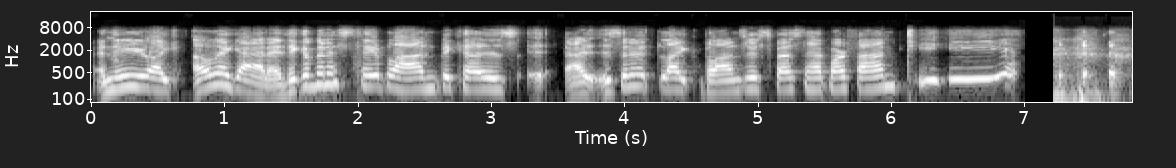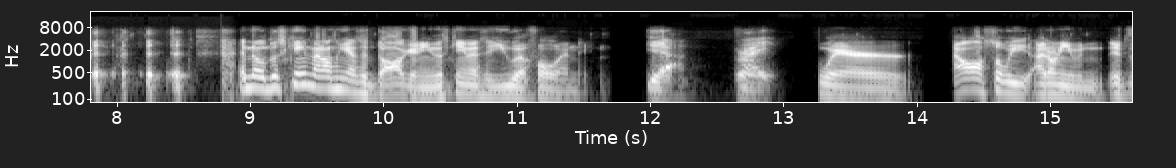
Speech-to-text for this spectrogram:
and then you're like, "Oh my god, I think I'm gonna stay blonde because uh, isn't it like blondes are supposed to have more fun?" Tee. and no, this game I don't think has a dog ending. This game has a UFO ending. Yeah, right. Where also we I don't even it's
